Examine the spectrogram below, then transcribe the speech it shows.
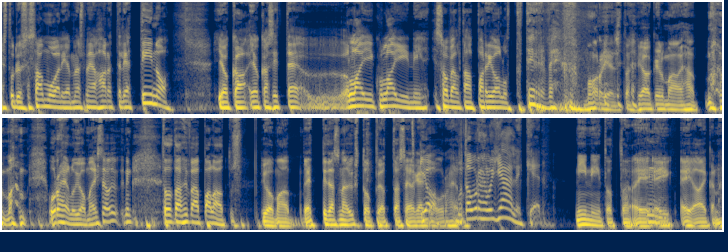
Studiossa Samuel ja myös meidän harjoittelija Tino, joka, joka sitten laji kuin laji, niin soveltaa pari olutta. Terve. Morjesta. Joo, kyllä mä oon ihan urheilujuoma. Eikö se ole niin, tuota, hyvää palautusjuomaa, että pitäisi nämä yksi toppi ottaa sen jälkeen, Joo, urheilu. mutta urheilun jälkeen. Niin, niin, totta. Ei, mm. ei, ei aikana.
